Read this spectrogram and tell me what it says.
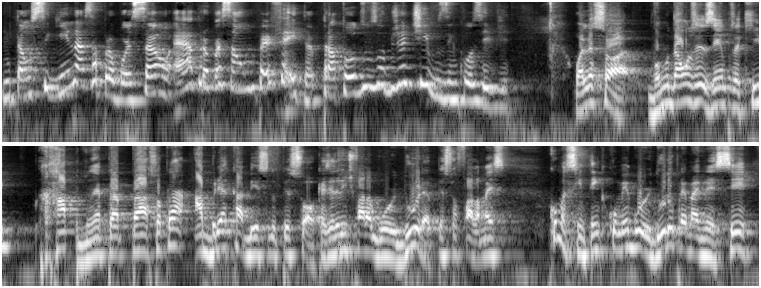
Então, seguindo essa proporção, é a proporção perfeita para todos os objetivos, inclusive. Olha só, vamos dar uns exemplos aqui rápido, né? Pra, pra só para abrir a cabeça do pessoal. Que às vezes a gente fala gordura, a pessoa fala, mas como assim? Tem que comer gordura para emagrecer?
